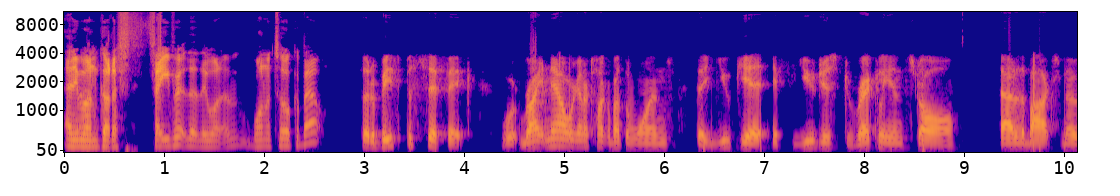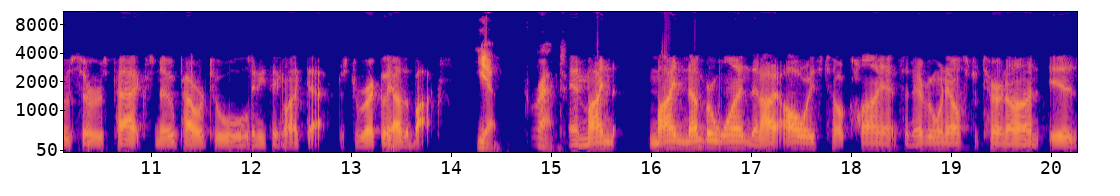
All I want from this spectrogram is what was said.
anyone got a favorite that they want want to talk about? So to be specific, right now we're going to talk about the ones that you get if you just directly install out of the box, no service packs, no power tools, anything like that, just directly out of the box. Yeah, correct. And my my number one that I always tell clients and everyone else to turn on is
